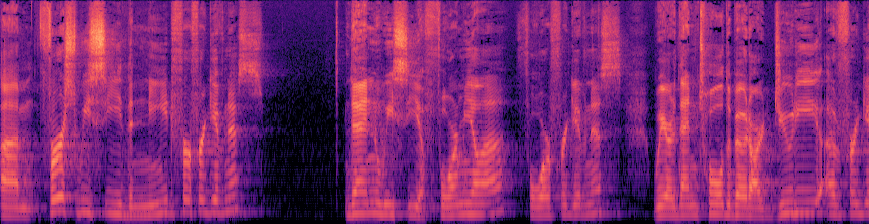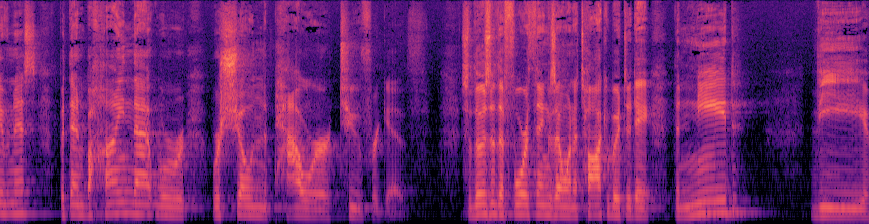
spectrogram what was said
um, first we see the need for forgiveness. Then we see a formula for forgiveness. We are then told about our duty of forgiveness, but then behind that, we're, we're shown the power to forgive. So, those are the four things I want to talk about today the need, the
